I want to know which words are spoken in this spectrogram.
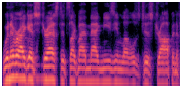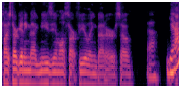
whenever I get stressed it's like my magnesium levels just drop and if I start getting magnesium I'll start feeling better so Yeah.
